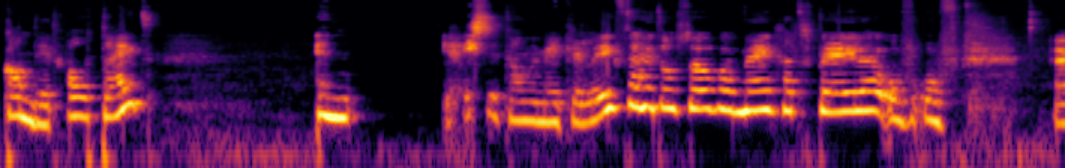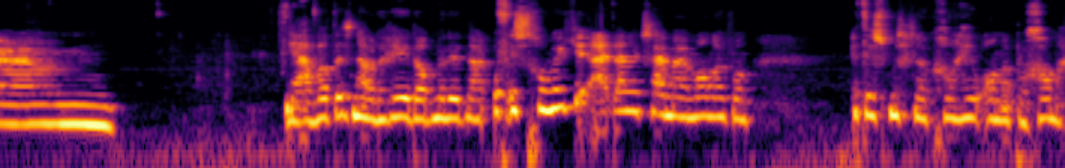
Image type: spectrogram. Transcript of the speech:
kan dit altijd. En is dit dan een keer leeftijd of zo wat mee gaat spelen? Of, of ehm, ja, wat is nou de reden dat me dit nou... Of is het gewoon, weet je, uiteindelijk zei mijn man ook van... Het is misschien ook gewoon een heel ander programma.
